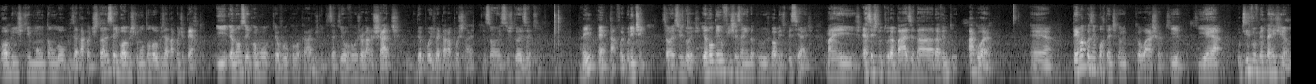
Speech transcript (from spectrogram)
Goblins que montam lobos e atacam à distância e goblins que montam lobos e atacam de perto. E eu não sei como que eu vou colocar os links aqui, eu vou jogar no chat. Depois vai estar na postagem. Que são esses dois aqui. Aí? É, tá, foi bonitinho. São esses dois. E eu não tenho fichas ainda para os goblins especiais. Mas essa é a estrutura base da, da aventura. Agora, é, tem uma coisa importante que eu, que eu acho aqui, que é o desenvolvimento da região.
